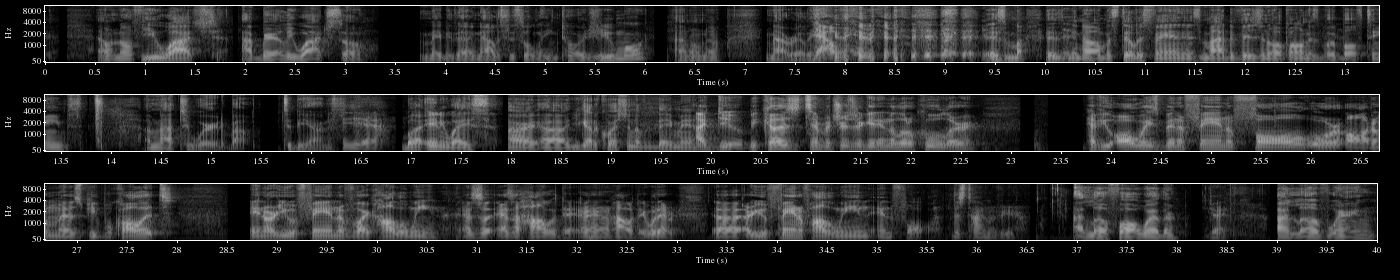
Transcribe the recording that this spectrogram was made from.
I don't know if you watched. I barely watched, so maybe the analysis will lean towards you more. I don't know. Not really. Doubtful. it's my, it's, you know, I'm a Steelers fan. It's my divisional opponents, but both teams, I'm not too worried about, to be honest. Yeah. But anyways, all right. Uh, you got a question of the day, man? I do. Because temperatures are getting a little cooler, have you always been a fan of fall or autumn, as people call it? And are you a fan of like Halloween as a as a holiday, uh, holiday, whatever? Uh, are you a fan of Halloween and fall this time of year? I love fall weather. Okay. I love wearing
